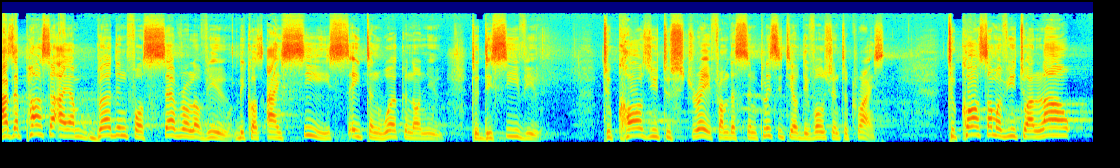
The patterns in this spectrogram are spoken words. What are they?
As a pastor, I am burdened for several of you because I see Satan working on you to deceive you, to cause you to stray from the simplicity of devotion to Christ, to cause some of you to allow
